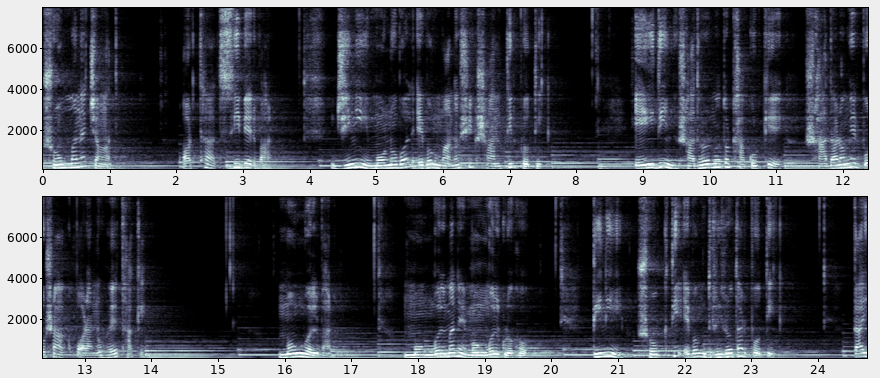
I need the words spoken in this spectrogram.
সোম মানে চাঁদ, অর্থাৎ শিবের বার, যিনি মনোবল এবং মানসিক শান্তির প্রতীক। এই দিন সাধারণত ঠাকুরকে সাদা রঙের পোশাক পরানো হয়ে থাকে। মঙ্গলবার। মঙ্গল মানে মঙ্গল গ্রহ। তিনি শক্তি এবং দৃঢ়তার প্রতীক। তাই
